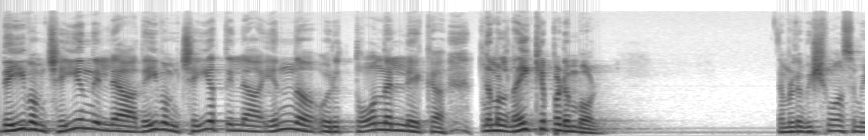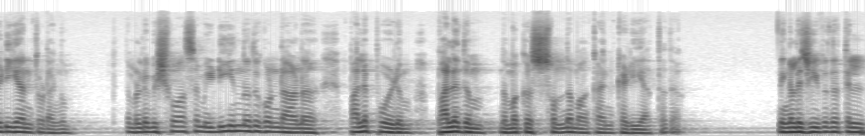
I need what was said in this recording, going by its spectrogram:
ദൈവം ചെയ്യുന്നില്ല ദൈവം ചെയ്യത്തില്ല എന്ന ഒരു തോന്നലിലേക്ക് നമ്മൾ നയിക്കപ്പെടുമ്പോൾ നമ്മളുടെ വിശ്വാസം ഇടിയാൻ തുടങ്ങും. നമ്മളുടെ വിശ്വാസം ഇടിയുന്നത് കൊണ്ടാണ് പലപ്പോഴും പലതും നമുക്ക് സ്വന്തമാക്കാൻ കഴിയാത്തത്. നിങ്ങളുടെ ജീവിതത്തിൽ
